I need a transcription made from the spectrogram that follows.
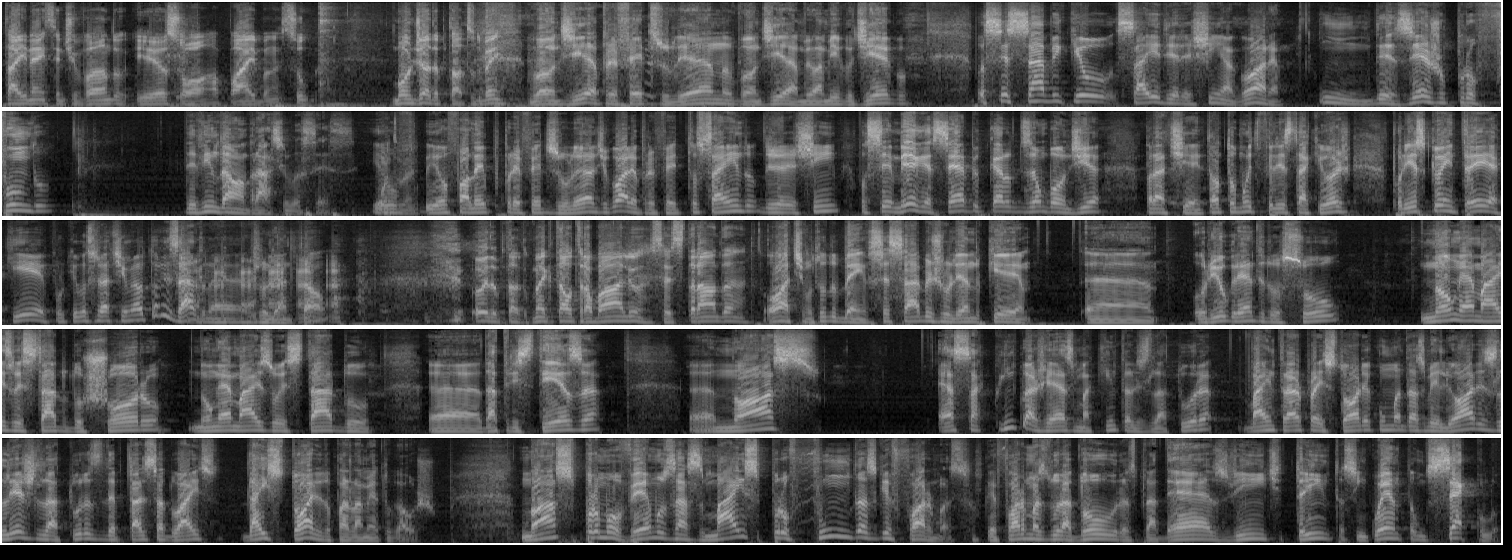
Tá aí, né? Incentivando. Isso, ó, APAI, Bansul. Bom dia, deputado, tudo bem? Bom dia, prefeito Juliano. Bom dia, meu amigo Diego. Você sabe que eu saí de Erechim agora, um desejo profundo de vir dar um abraço em vocês. Eu, eu falei pro prefeito Juliano, digo, olha prefeito, tô saindo de Erechim, você me recebe, eu quero dizer um bom dia para ti. Então tô muito feliz de estar aqui hoje, por isso que eu entrei aqui, porque você já tinha me autorizado, né, Juliano? Então... Oi, deputado, como é que tá o trabalho, essa estrada? Ótimo, tudo bem. Você sabe, Juliano, que uh, o Rio Grande do Sul não é mais o estado do choro, não é mais o estado uh, da tristeza. Uh, nós, essa 55 quinta legislatura, vai entrar para a história com uma das melhores legislaturas de deputados estaduais da história do Parlamento Gaúcho. Nós promovemos as mais profundas reformas, reformas duradouras para 10, 20, 30, 50, um século.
